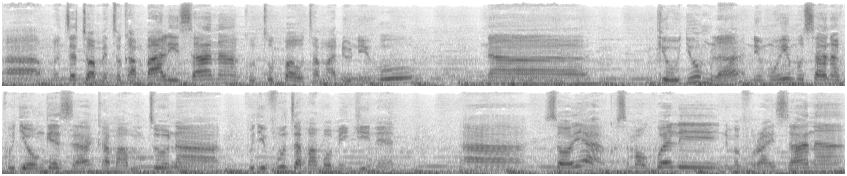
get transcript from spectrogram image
Uh, mwenzetu ametoka mbali sana kutupa utamaduni huu, na kiujumla ni muhimu sana kujiongeza kama mtu na kujifunza mambo mengine Uh, so yeah, kusema ukweli nimefurahi sana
